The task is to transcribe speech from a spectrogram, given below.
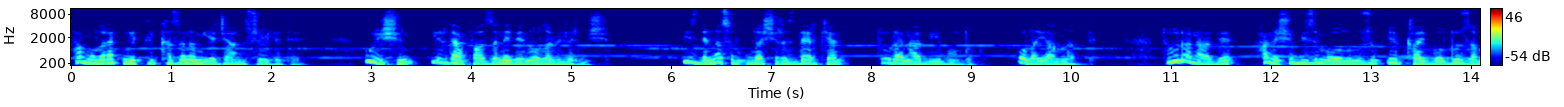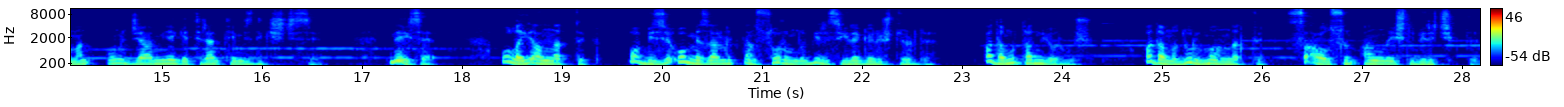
tam olarak netlik kazanamayacağını söyledi. Bu işin birden fazla nedeni olabilirmiş. Biz de nasıl ulaşırız derken Turan abiyi bulduk. Olayı anlattık. Turan abi hani şu bizim oğlumuzun ilk kaybolduğu zaman onu camiye getiren temizlik işçisi. Neyse olayı anlattık. O bizi o mezarlıktan sorumlu birisiyle görüştürdü. Adamı tanıyormuş. Adama durumu anlattık. Sağ olsun anlayışlı biri çıktı.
